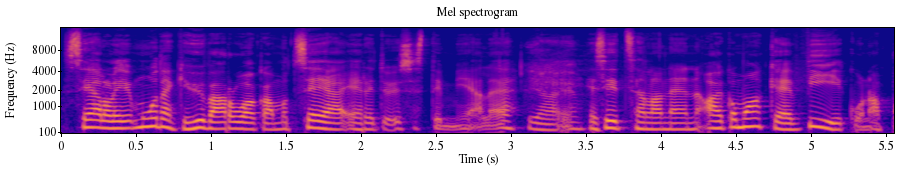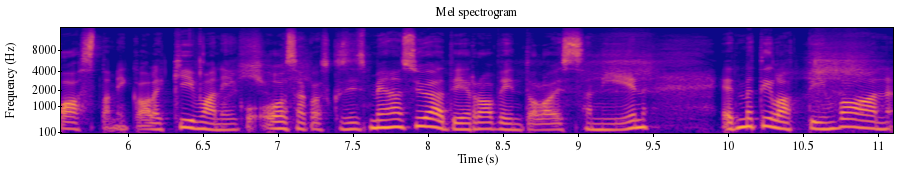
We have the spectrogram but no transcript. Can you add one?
Siellä oli muutenkin hyvää ruokaa, mutta se jäi erityisesti mieleen. Ja, ja. ja sitten sellainen aika makea viikuna pasta, mikä oli kiva niinku osa, koska siis mehän syötiin ravintoloissa niin, että me tilattiin vaan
